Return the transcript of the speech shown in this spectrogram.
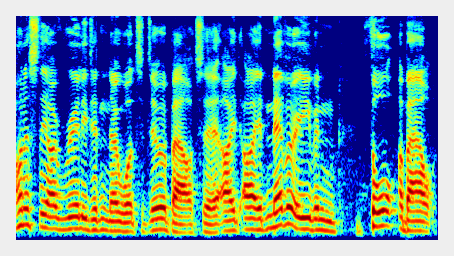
Honestly, I really didn't know what to do about it. I, I had never even thought about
